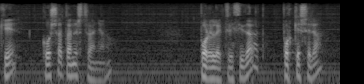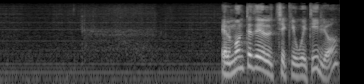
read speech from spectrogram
Qué cosa tan extraña, ¿no? Por electricidad, ¿por qué será? El monte del Chiquihuitillo,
